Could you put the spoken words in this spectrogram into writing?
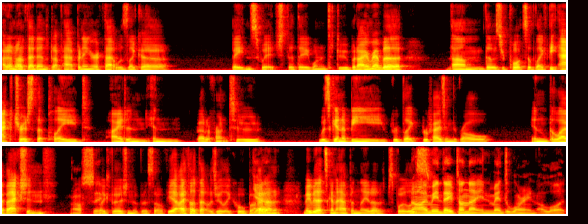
I don't know if that ended up happening or if that was like a bait and switch that they wanted to do, but I remember um there was reports of like the actress that played Iden in Battlefront 2 was to be re- like reprising the role in the live action oh, like version of herself. Yeah, I thought that was really cool, but I don't know. Maybe that's to happen later. Spoilers. no, I mean, they've done that in Mandalorian a lot.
